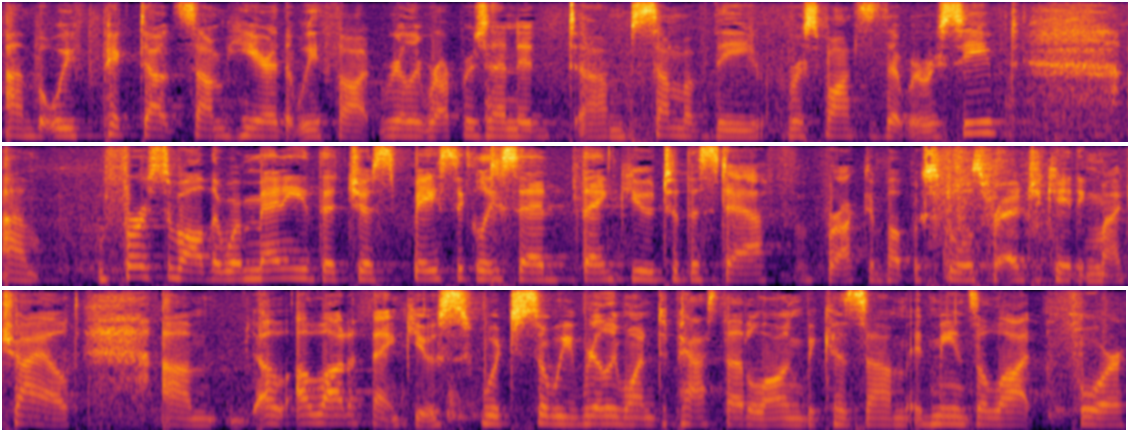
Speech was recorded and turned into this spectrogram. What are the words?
um, but we've picked out some here that we thought really represented um, some of the responses that we received. Um, first of all, there were many that just basically said, thank you to the staff of Brockton Public Schools for educating my child. Um, A a lot of thank yous, which, so we really wanted to pass that along because um, it means a lot for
